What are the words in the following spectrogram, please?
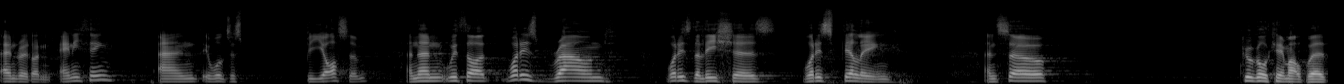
Android on anything, and it will just be awesome. And then we thought, what is round? What is delicious? What is filling? And so Google came up with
